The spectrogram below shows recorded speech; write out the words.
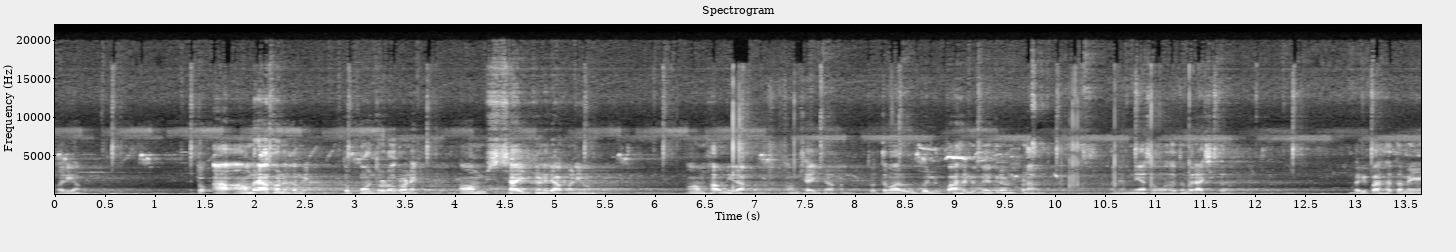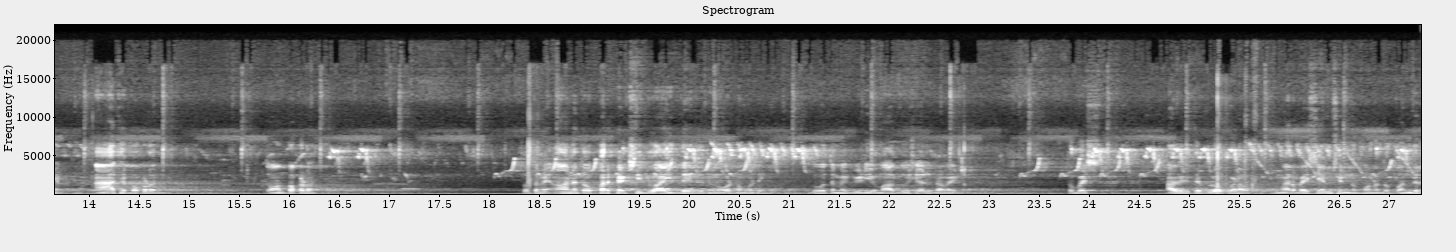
ફરી આમ. તો આ આમ રાખો ને તમે, તો ફોન થોડો કરો ને, આમ સાઈઝ ઘણી રાખવાની આમ. આમ હાવ નહીં રાખવાનું, આમ સાઈઝ રાખવાનું. તો તમારું પેલું પાછળનું બેકગ્રાઉન્ડ પણ આવે. અને નેસો મોસો તમે રાખી કરો. ફરી પાછા તમે આ હાથે પકડો ને, તો આમ પકડો. તો તમે આને તો પરફેક્ટ સીધું આવી જ જાય તમે ઓટોમેટિક જો તમે વિડીયોમાં આવતું છે અલ્ટ્રાવાઇડ તો બસ આવી રીતે બ્લોગ બનાવો. મારા ભાઈ સેમસંગનો ફોન હતો પંદર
